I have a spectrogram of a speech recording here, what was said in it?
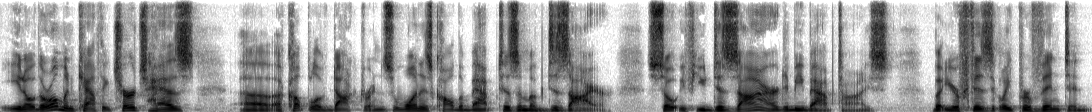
you know, the Roman Catholic Church has uh, a couple of doctrines. One is called the baptism of desire. So if you desire to be baptized, but you're physically prevented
